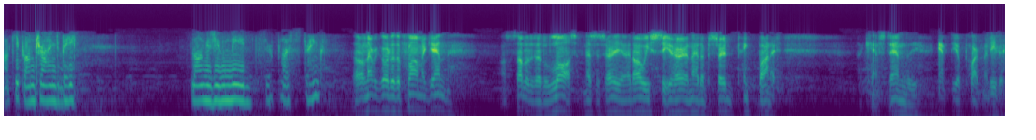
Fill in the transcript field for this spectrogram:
I'll keep on trying to be. As long as you need surplus strength. I'll never go to the farm again. I'll sell it at a loss if necessary. I'd always see her in that absurd pink bonnet. I can't stand the empty apartment either.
